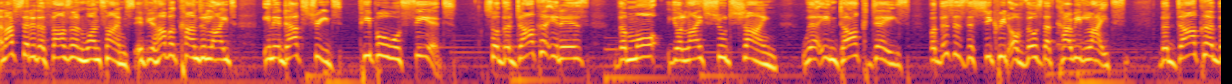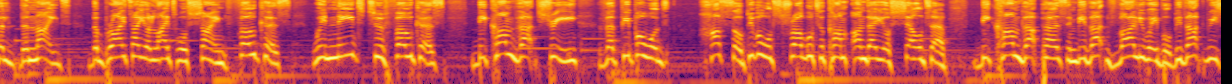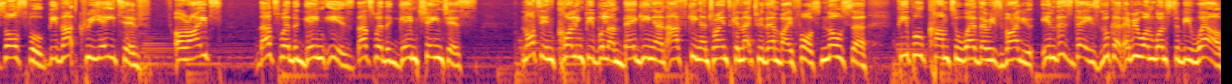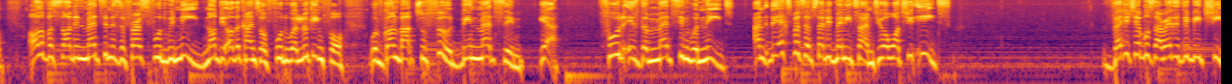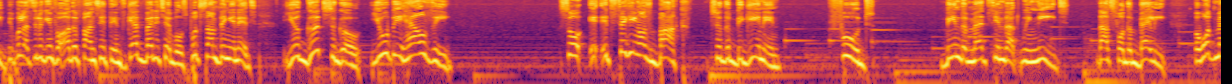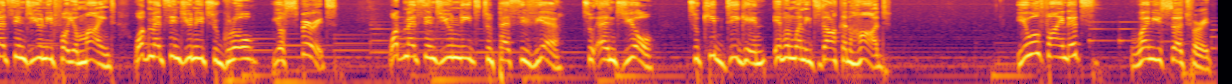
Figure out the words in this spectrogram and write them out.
And I've said it a thousand and one times. If you have a candlelight in a dark street, people will see it. So the darker it is, the more your light should shine. We're in dark days, but this is the secret of those that carry light. The darker the, the night, the brighter your light will shine. Focus. We need to focus. Become that tree that people would hustle. People will struggle to come under your shelter. Become that person. Be that valuable. Be that resourceful. Be that creative. All right? That's where the game is. That's where the game changes. Not in calling people and begging and asking and trying to connect with them by force. No, sir. People come to where there is value. In these days, look at everyone wants to be well. All of a sudden, medicine is the first food we need, not the other kinds of food we're looking for. We've gone back to food being medicine. Yeah. Food is the medicine we need. And the experts have said it many times. You are what you eat. Vegetables are relatively cheap. People are still looking for other fancy things. Get vegetables, put something in it. You're good to go. You'll be healthy. So it's taking us back to the beginning. Food being the medicine that we need. That's for the belly. But what medicine do you need for your mind? What medicine do you need to grow your spirit? What medicine do you need to persevere, to endure, to keep digging even when it's dark and hard? You will find it when you search for it.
